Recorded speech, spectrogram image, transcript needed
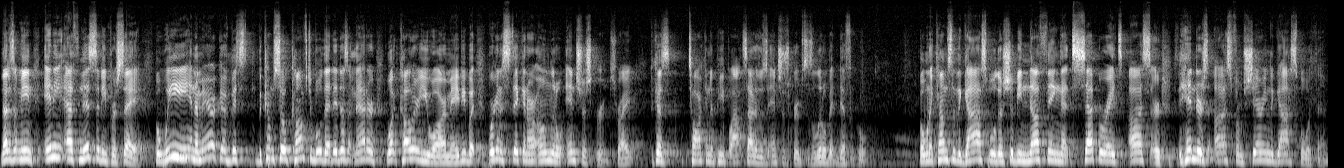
That doesn't mean any ethnicity per se. But we in America have become so comfortable that it doesn't matter what color you are, maybe, but we're going to stick in our own little interest groups, right? Because talking to people outside of those interest groups is a little bit difficult. But when it comes to the gospel, there should be nothing that separates us or hinders us from sharing the gospel with them.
